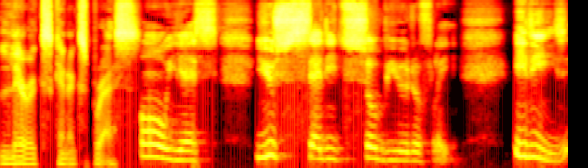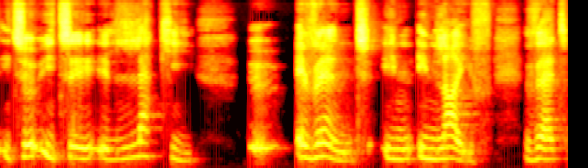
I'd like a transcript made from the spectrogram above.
lyrics can express? Oh, yes. You said it so beautifully. It is. It's a, it's a, a lucky uh, event in, in life that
